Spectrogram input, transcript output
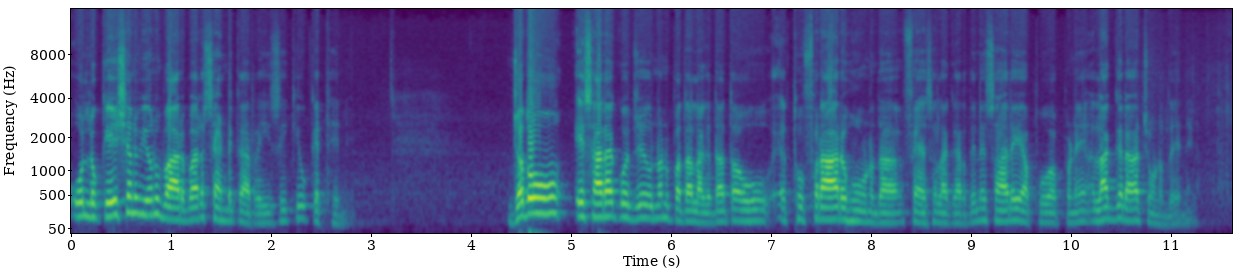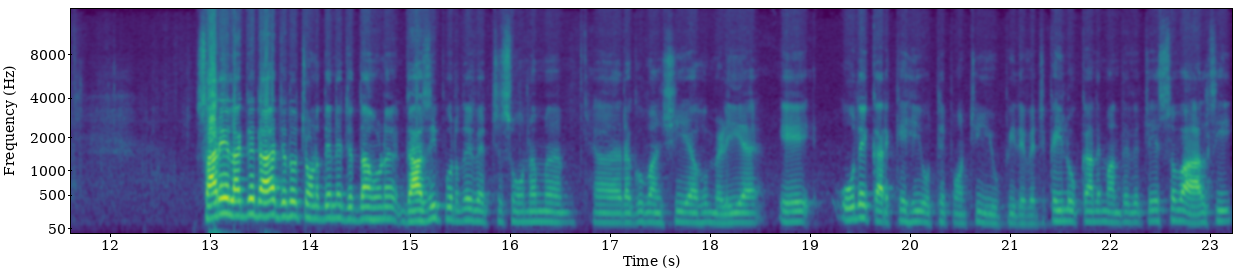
ਉਹ ਲੋਕੇਸ਼ਨ ਵੀ ਉਹਨੂੰ ਵਾਰ-ਵਾਰ ਸੈਂਡ ਕਰ ਰਹੀ ਸੀ ਕਿ ਉਹ ਕਿੱਥੇ ਨੇ। ਜਦੋਂ ਇਹ ਸਾਰਾ ਕੁਝ ਉਹਨਾਂ ਨੂੰ ਪਤਾ ਲੱਗਦਾ ਤਾਂ ਉਹ ਇੱਥੋਂ ਫਰਾਰ ਹੋਣ ਦਾ ਫੈਸਲਾ ਕਰਦੇ ਨੇ, ਸਾਰੇ ਆਪੋ ਆਪਣੇ ਅਲੱਗ ਰਾਹ ਚੁਣਦੇ ਨੇ। ਸਾਰੇ ਅਲੱਗ ਰਾਹ ਜਦੋਂ ਚੁਣਦੇ ਨੇ, ਜਿੱਦਾਂ ਹੁਣ ਗਾਜ਼ੀਪੁਰ ਦੇ ਵਿੱਚ ਸੋਨਮ ਰਘੂਵੰਸ਼ੀ ਆ, ਉਹ ਮਿਲੀ ਹੈ। ਇਹ ਉਹਦੇ ਕਰਕੇ ਹੀ ਉੱਥੇ ਪਹੁੰਚੀ ਯੂਪੀ ਦੇ ਵਿੱਚ। ਕਈ ਲੋਕਾਂ ਦੇ ਮਨ ਦੇ ਵਿੱਚ ਇਹ ਸਵਾਲ ਸੀ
